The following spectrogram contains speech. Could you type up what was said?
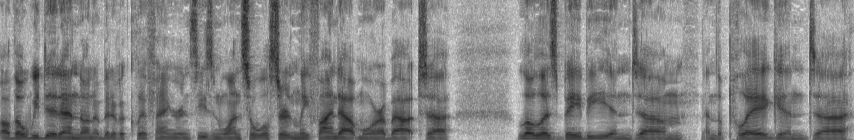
although we did end on a bit of a cliffhanger in season one, so we'll certainly find out more about uh, Lola's baby and um, and the plague and uh,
